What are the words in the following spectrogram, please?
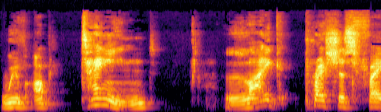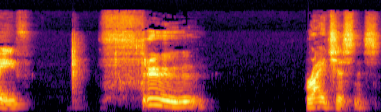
we've obtained like precious faith through righteousness.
